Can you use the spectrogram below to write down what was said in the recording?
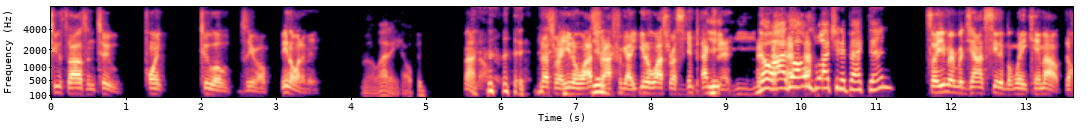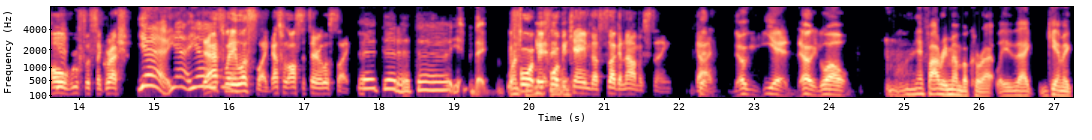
2002.200. You know what I mean? Well, that ain't helping. I know. That's right. You don't watch. Yeah. I forgot. You don't watch wrestling back You- then. no, I know I was watching it back then. So you remember John Cena, but when he came out, the whole Yeah. ruthless aggression. Yeah, yeah, yeah. That's what he looks like. That's what Austin Theory looks like Da, da, da. Yeah, they- before again, before it became the thuganomics thing guy. Oh, yeah. Oh, well, if I remember correctly, that gimmick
